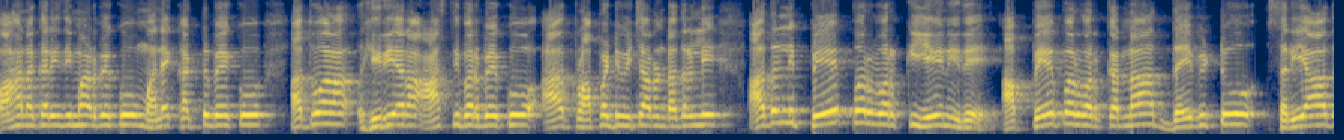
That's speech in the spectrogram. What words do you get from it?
ವಾಹನ ಖರೀದಿ ಮಾಡಬೇಕು, ಮನೆ ಕಟ್ಟಬೇಕು, ಅಥವಾ ಹಿರಿಯರ ಆಸ್ತಿ ಬರಬೇಕು, ಆ ಪ್ರಾಪರ್ಟಿ ವಿಚಾರ ಉಂಟು ಅದರಲ್ಲಿ ಅದರಲ್ಲಿ ಪೇಪರ್ ವರ್ಕ್ ಏನಿದೆ, ಆ ಪೇಪರ್ ವರ್ಕನ್ನು ದಯವಿಟ್ಟು ಸರಿಯಾದ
